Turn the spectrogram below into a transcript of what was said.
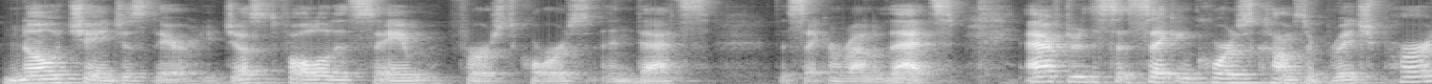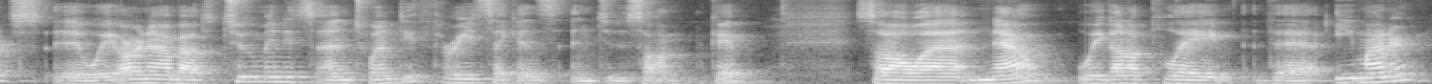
no changes there. You just follow the same first chorus and that's the second round of that. After the second chorus comes the bridge parts. Uh, we are now about 2 minutes and 23 seconds into the song, okay? So uh, now we're gonna play the E minor,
